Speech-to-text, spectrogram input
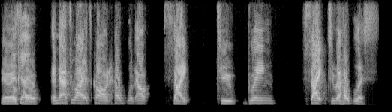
There is okay. hope. And that's why it's called Hope Without Sight to bring sight to the hopeless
